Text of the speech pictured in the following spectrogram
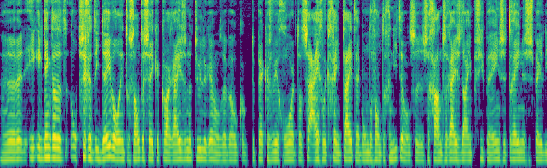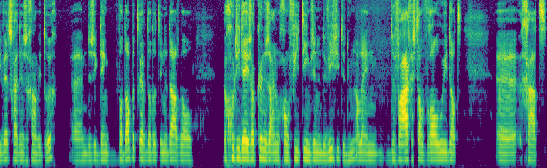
Eh, ik, ik denk dat het op zich het idee wel interessant is, zeker qua reizen natuurlijk. Hè, want we hebben ook, de Packers weer gehoord dat ze eigenlijk geen tijd hebben om ervan te genieten. Want ze, ze, gaan, ze reizen daar in principe heen, ze trainen, ze spelen die wedstrijd en ze gaan weer terug. Ehm, dus ik denk wat dat betreft dat het inderdaad wel een goed idee zou kunnen zijn om gewoon vier teams in een divisie te doen. Alleen de vraag is dan vooral hoe je dat eh, gaat,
